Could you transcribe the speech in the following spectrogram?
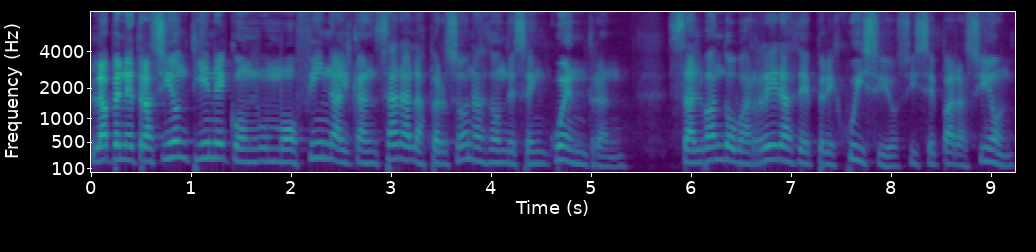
La penetración tiene como fin alcanzar a las personas donde se encuentran, salvando barreras de prejuicios y separación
